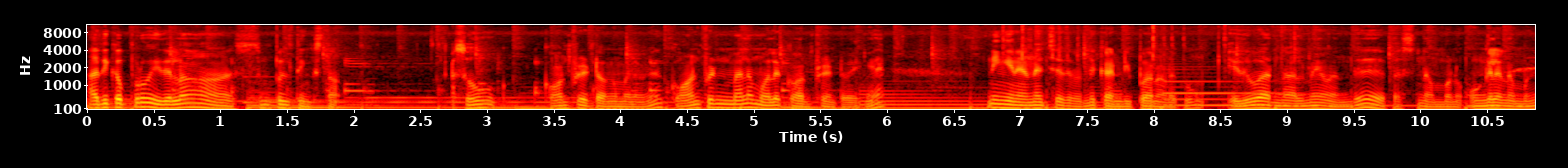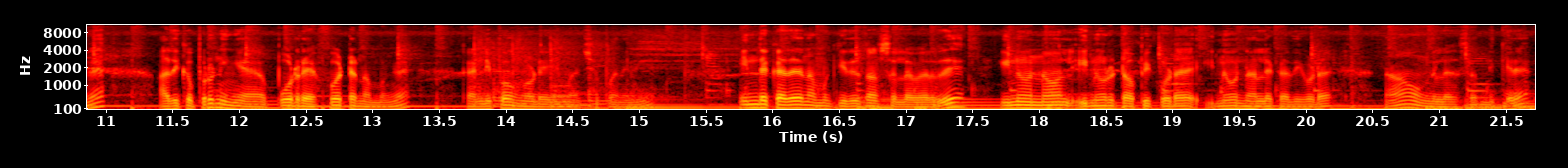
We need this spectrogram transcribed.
அதுக்கப்புறம் இதெல்லாம் சிம்பிள் திங்ஸ் தான். ஸோ கான்ஃபிடென்ட் அவங்க மேலே வைங்க. கான்ஃபிடென்ட் மேலே முதல்ல கான்ஃபிடென்ட் வைங்க. நீங்கள் நினச்சது வந்து கண்டிப்பாக நடக்கும். எதுவாக இருந்தாலுமே வந்து ஃபஸ்ட் நம்பணும். உங்களை நம்புங்க. அதுக்கப்புறம் நீங்கள் போடுற எஃபர்ட்டை நம்புங்க. கண்டிப்பாக உங்களோட எய்ம் அச்சீவ் பண்ணுவீங்க. இந்த கதை நமக்கு இது தான் சொல்ல வருது. இன்னொரு நாள் இன்னொரு டாப்பிக்கோட இன்னொரு நல்ல கதையோட நான் உங்களை சந்திக்கிறேன்.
